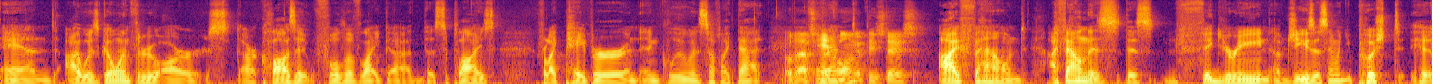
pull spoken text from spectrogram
and I was going through our our closet full of like uh, the supplies for like paper and, and glue and stuff like that. Oh, that's what they're calling it these days. I found I found this this figurine of Jesus, and when you pushed hi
